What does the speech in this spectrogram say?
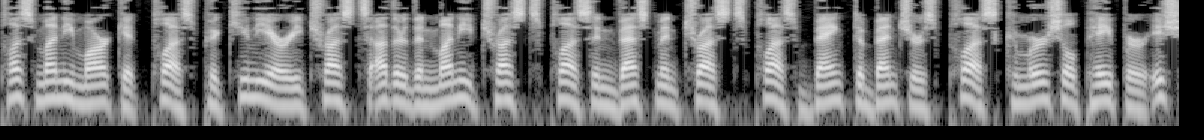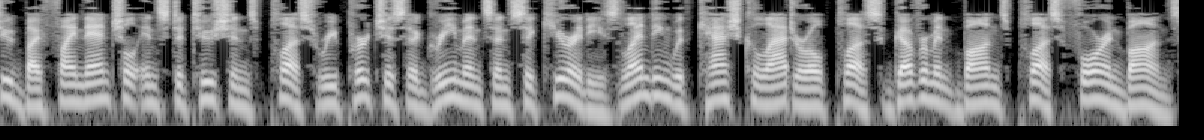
plus money market plus pecuniary trusts other than money trusts plus investment trusts plus bank debentures plus commercial paper issued by financial institutions plus repurchase agreements and securities lending with cash collateral plus government bonds plus foreign bonds.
